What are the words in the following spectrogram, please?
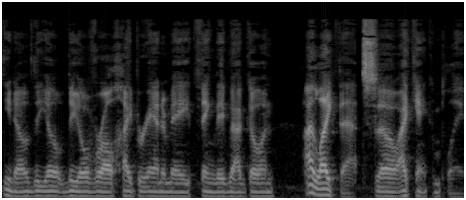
you know the the overall hyper anime thing they've got going. I like that, so I can't complain.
